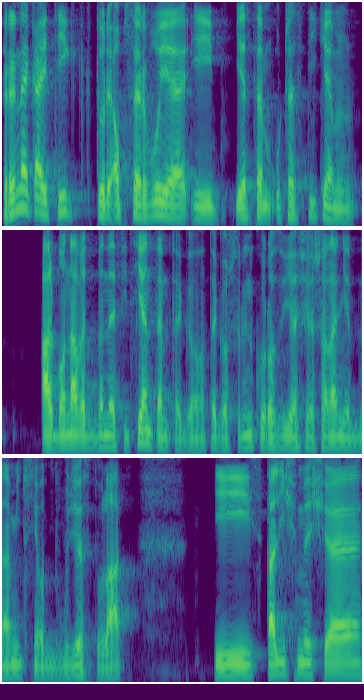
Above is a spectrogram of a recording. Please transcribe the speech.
Rynek IT, który obserwuję i jestem uczestnikiem albo nawet beneficjentem tego, tegoż rynku, rozwija się szalenie dynamicznie od 20 lat i staliśmy się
